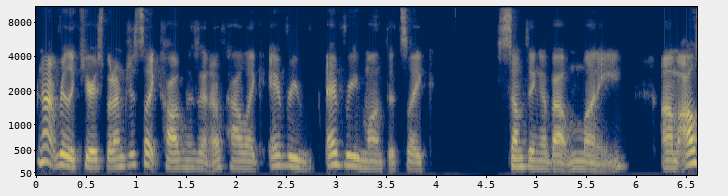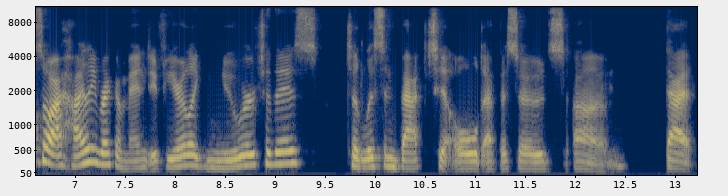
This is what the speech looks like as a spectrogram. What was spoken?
not really curious but i'm just like cognizant of how like every every month it's like something about money. Um also i highly recommend if you're like newer to this to listen back to old episodes um that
